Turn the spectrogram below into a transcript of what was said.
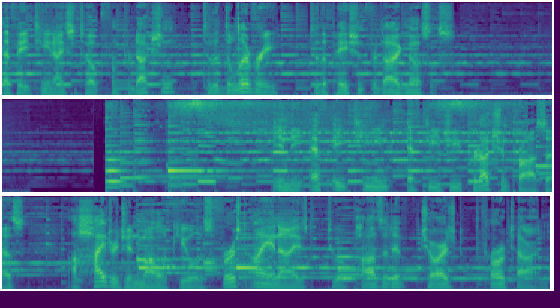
F-18 isotope from production to the delivery to the patient for diagnosis. In the F-18 FDG production process, a hydrogen molecule is first ionized to a positive charged proton.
